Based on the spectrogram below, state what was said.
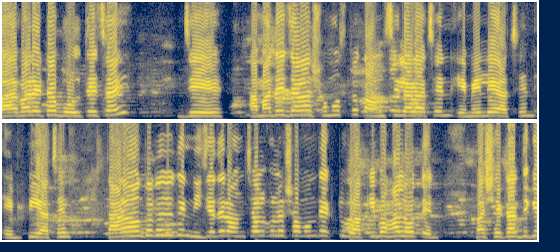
বারবার এটা বলতে চাই যে আমাদের যারা সমস্ত কাউন্সিলর আছেন এমএলএ আছেন এমপি আছেন, তারা অন্তত যদি নিজেদের অঞ্চলগুলো সম্বন্ধে একটু ওয়াকিবহাল হতেন বা সেটার দিকে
